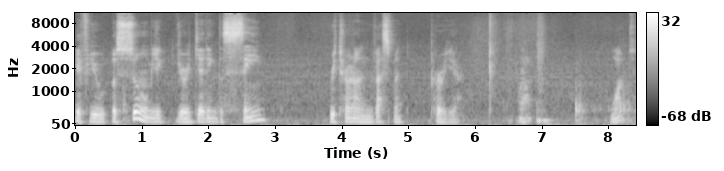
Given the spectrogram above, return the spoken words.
if you assume you, you're getting the same return on investment per year? Right. What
